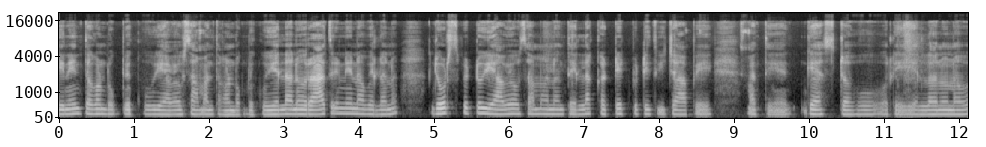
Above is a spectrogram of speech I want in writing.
ಏನೇನು ತಗೊಂಡು ಹೋಗ್ಬೇಕು ಯಾವ್ಯಾವ ಸಾಮಾನು ತಗೊಂಡು ಹೋಗ್ಬೇಕು ಎಲ್ಲನೂ ರಾತ್ರಿನೇ ನಾವೆಲ್ಲನೂ ಜೋಡಿಸ್ಬಿಟ್ಟು ಯಾವ್ಯಾವ ಸಾಮಾನು ಅಂತ ಎಲ್ಲ ಕಟ್ಟಿಟ್ಬಿಟ್ಟಿದ್ವಿ. ಚಾಪೆ ಮತ್ತು ಗ್ಯಾಸ್ ಸ್ಟವು, ಒಲೆ ಎಲ್ಲನೂ ನಾವು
